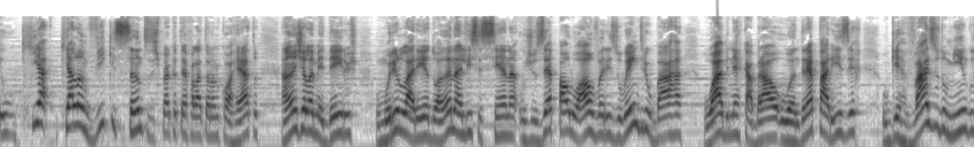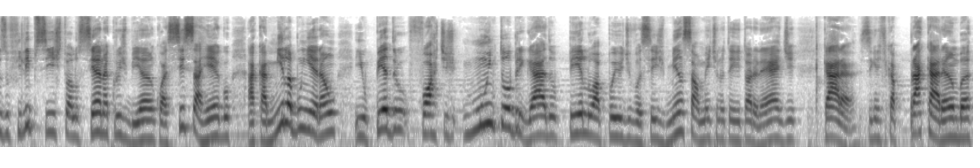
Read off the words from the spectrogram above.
O Kia, Kialanvic Santos, espero que eu tenha falado o nome correto, a Ângela Medeiros, o Murilo Laredo, a Ana Alice Sena, o José Paulo Álvares, o Andrew Barra, o Abner Cabral, o André Pariser, o Gervásio Domingos, o Felipe Sisto, a Luciana Cruz Bianco, a Cissa Rego, a Camila Bunheirão e o Pedro Fortes. Muito obrigado pelo apoio de vocês mensalmente no Território Nerd. Cara, significa pra caramba.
